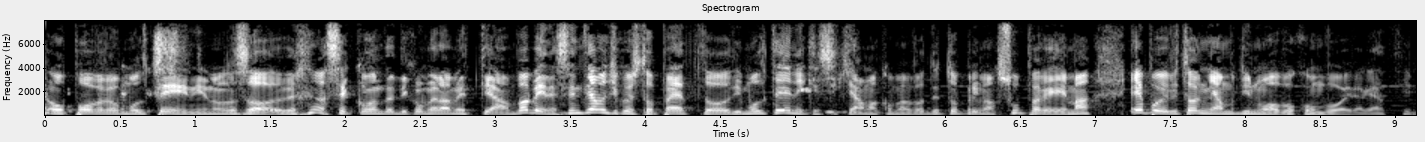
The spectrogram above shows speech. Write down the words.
O povero Molteni, non lo so, a seconda di come la mettiamo. Va bene, sentiamoci questo pezzo di Molteni che si chiama, come avevo detto prima, Suprema e poi ritorniamo di nuovo con voi, ragazzi.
